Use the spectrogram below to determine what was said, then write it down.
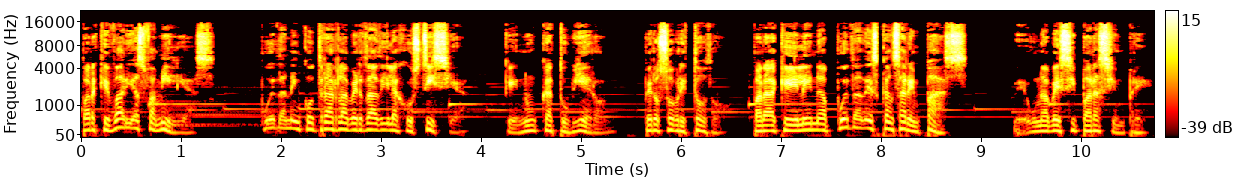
para que varias familias puedan encontrar la verdad y la justicia que nunca tuvieron, pero sobre todo, para que Elena pueda descansar en paz, de una vez y para siempre.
